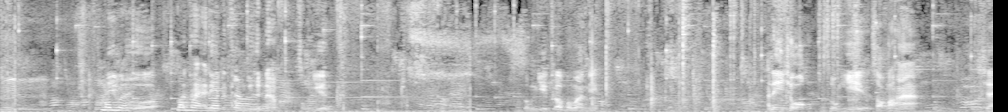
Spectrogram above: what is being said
อืมมันนี่เหมืมาอน ดูมันเหมือนอันนี้เป็นทรงรถเก่ายืดนะครับทรงยืดทรงยืดก็ประมาณนี้ อันนี้โชคสูงยี่สองเก้าห้าใช่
